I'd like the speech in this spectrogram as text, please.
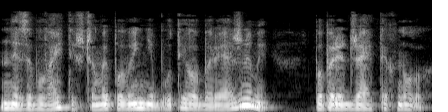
Не забувайте, що ми повинні бути обережними, попереджає технолог.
